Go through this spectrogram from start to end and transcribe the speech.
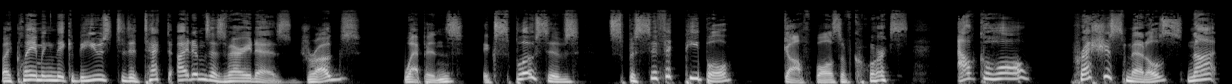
by claiming they could be used to detect items as varied as drugs, weapons, explosives, specific people, golf balls, of course, alcohol, precious metals, not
